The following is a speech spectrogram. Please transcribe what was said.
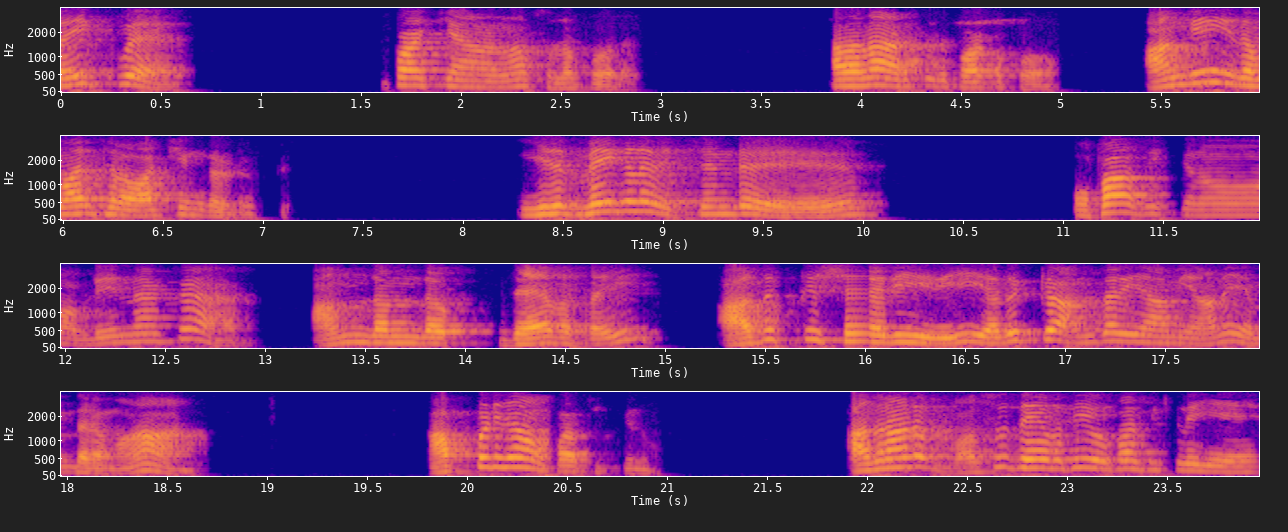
ரைக்வ உபாக்கியானம்லாம் சொல்ல போற அதெல்லாம் அடுத்தது பார்க்க போறோம். அங்கேயும் இந்த மாதிரி சில வாக்கியங்கள் இருக்கு. இவைகளை வச்சுட்டு உபாசிக்கணும் அப்படின்னாக்கா அந்தந்த தேவத்தை அதுக்கு சரீரி அதுக்கு அந்தர்யாமியான எம்பெருமான். அப்படிதான் உபாசிக்கணும். அதனால வசு தேவதையை உபாசிக்கலையே.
